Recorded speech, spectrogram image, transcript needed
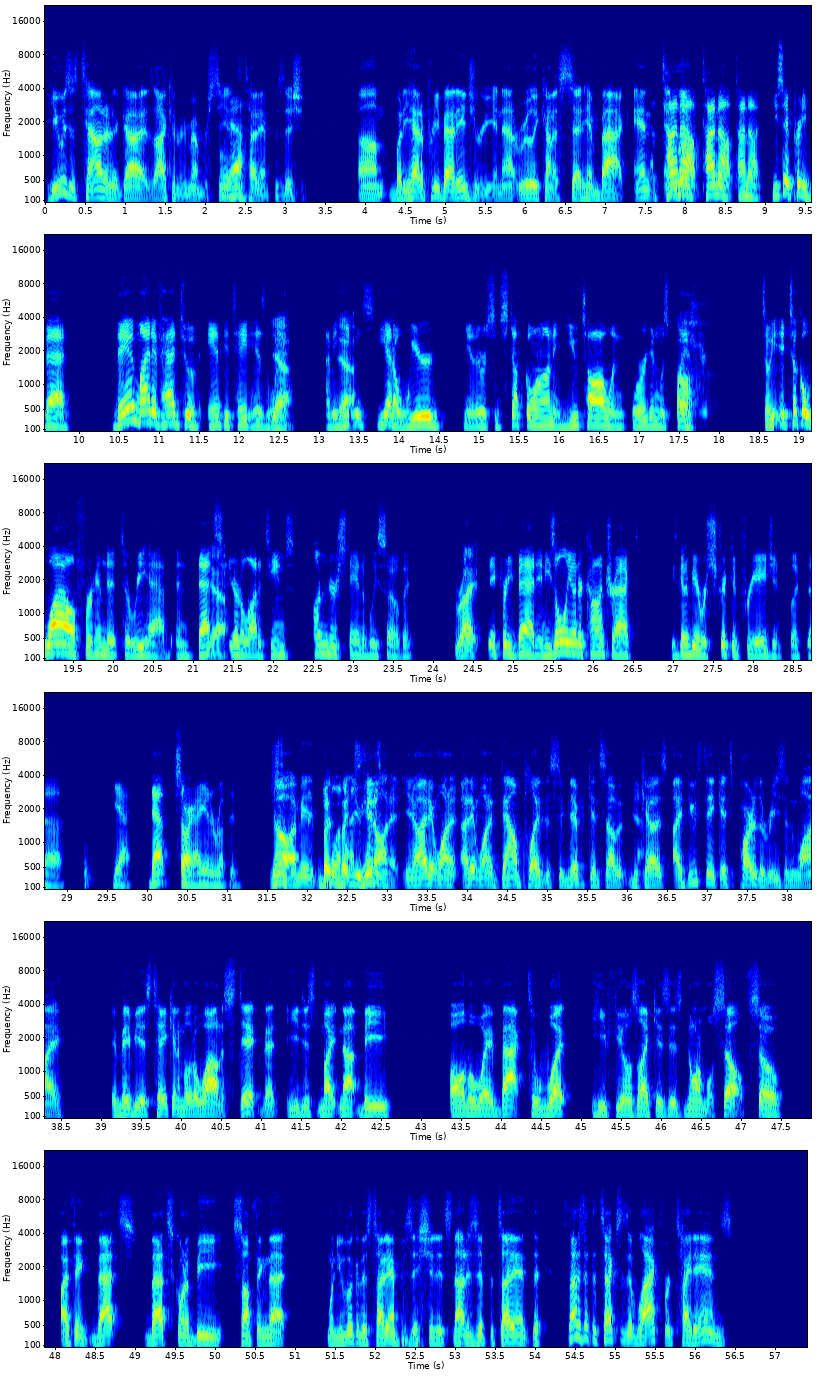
He was as talented a guy as I can remember seeing oh, yeah. at the tight end position. Um, but he had a pretty bad injury, and that really kind of set him back. And time and look, out, time out, time out. You say pretty bad. They might have had to have amputate his leg. Yeah. I mean, yeah. he was he had a weird, you know, there was some stuff going on in Utah when Oregon was playing. Oh. So it took a while for him to, to rehab, and that yeah. scared a lot of teams, understandably so. But Right. Pretty bad. And he's only under contract. He's going to be a restricted free agent. But uh, yeah, that. Sorry, I interrupted. Just no, I mean, but but you hit on it. You know, I didn't want to I didn't want to downplay the significance of it because yeah. I do think it's part of the reason why it maybe has taken him a little while to stick. That he just might not be all the way back to what he feels like is his normal self. So I think that's that's going to be something that when you look at this tight end position, it's not as if the tight end it's not as if the Texans have lacked for tight ends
